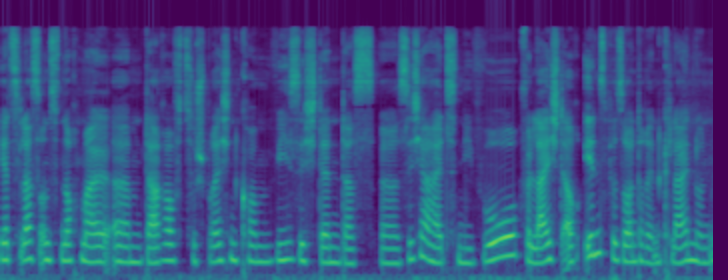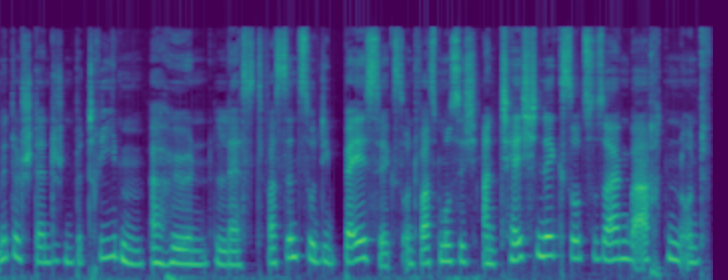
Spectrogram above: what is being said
Jetzt lass uns nochmal ähm, darauf zu sprechen kommen, wie sich denn das äh, Sicherheitsniveau vielleicht auch insbesondere in kleinen und mittelständischen Betrieben erhöhen lässt. Was sind so die Basics und was muss ich an Technik sozusagen beachten und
